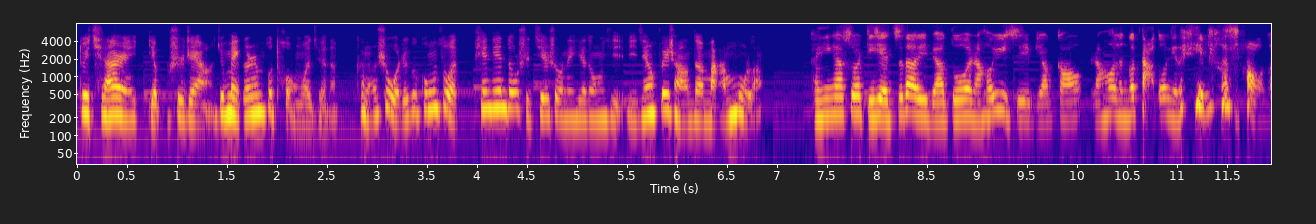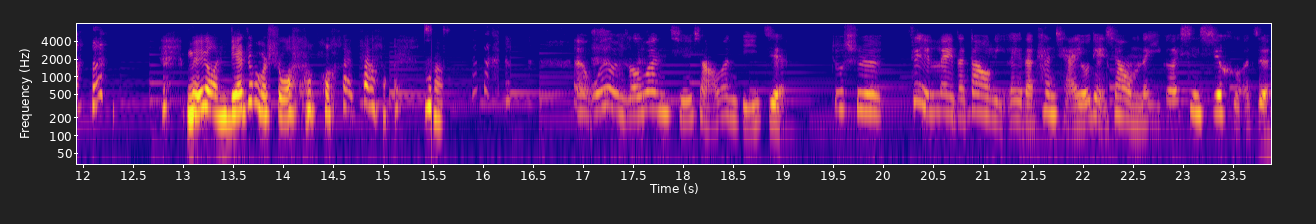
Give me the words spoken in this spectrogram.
对其他人也不是这样，就每个人不同。我觉得可能是我这个工作天天都是接受那些东西，已经非常的麻木了。应该说迪姐知道的也比较多，然后阈值也比较高，然后能够打动你的也比较少了。没有，你别这么说，我害怕。哎，我有一个问题想问迪姐，就是。这一类的道理类的看起来有点像我们的一个信息盒子，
